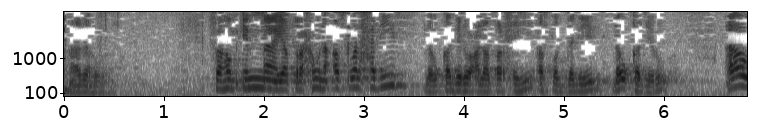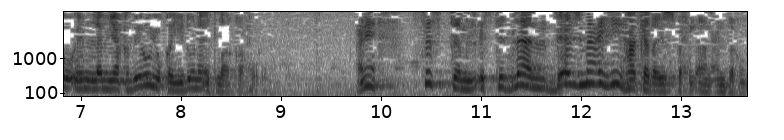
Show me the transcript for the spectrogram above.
هذا هو. فهم إما يطرحون أصل الحديث لو قدروا على طرحه أصل الدليل لو قدروا أو إن لم يقدروا يقيدون إطلاقه. يعني سيستم الاستدلال بأجمعه هكذا يصبح الآن عندهم.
